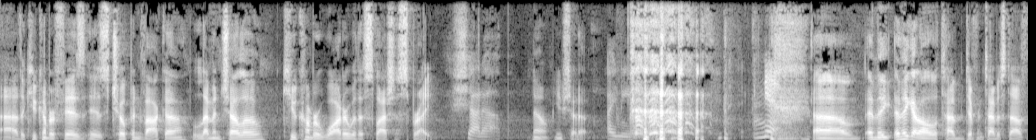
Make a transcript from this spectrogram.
Uh, the Cucumber Fizz is Chopin Vodka, Limoncello, Cucumber Water with a splash of Sprite. Shut up. No, you shut up. I need it. no. Um, and they and they got all the type, different type of stuff.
